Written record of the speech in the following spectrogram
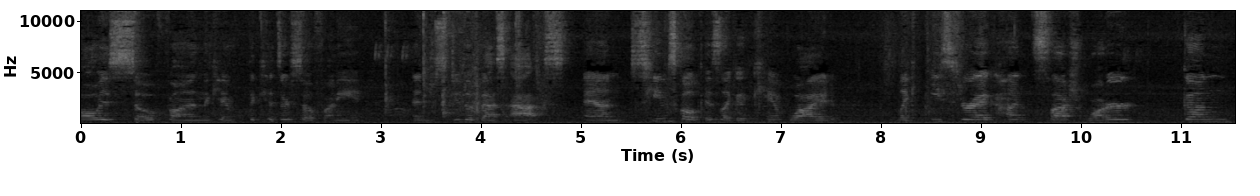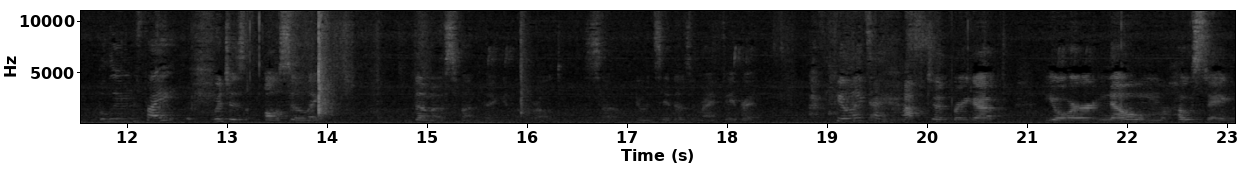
always so fun. The camp, the kids are so funny, and just do the best acts. And Team Skulk is like a camp-wide, like Easter egg hunt slash water gun balloon fight, which is also like the most fun thing in the world. So I would say those are my favorite. I feel like I have to bring up your gnome hosting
